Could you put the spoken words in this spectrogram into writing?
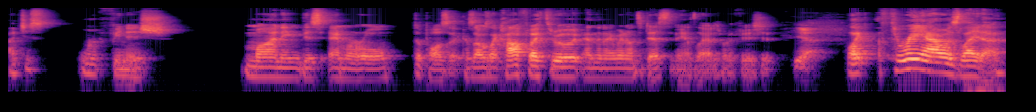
I just want to finish mining this emerald deposit because I was like halfway through it, and then I went on to Destiny. I was like, I just want to finish it. Yeah. Like three hours later,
